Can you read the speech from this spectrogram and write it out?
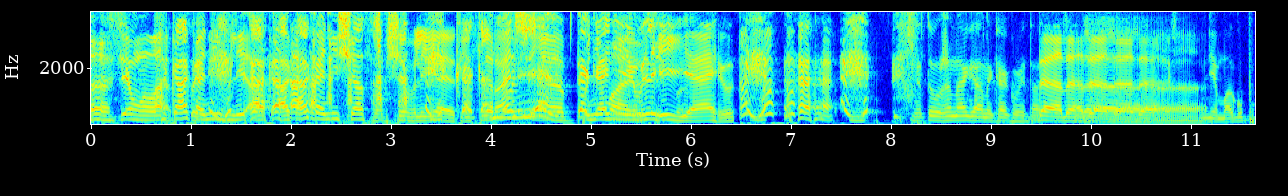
да. все А молодцы. как они вли... а, а как они сейчас вообще влияют? Как Если они раньше влияли, я так они и понимаю, типа, влияют. Это уже Наганы какой-то. Да, да, да, да, Да. да. Не, могу по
